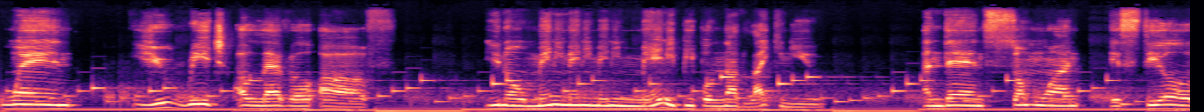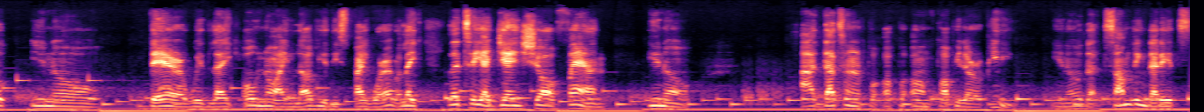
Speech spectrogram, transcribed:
when you reach a level of you know many many many many people not liking you and then someone is still you know there with like oh no i love you despite whatever like let's say a jen shah fan you know uh, that's an unpopular opinion you know that something that it's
